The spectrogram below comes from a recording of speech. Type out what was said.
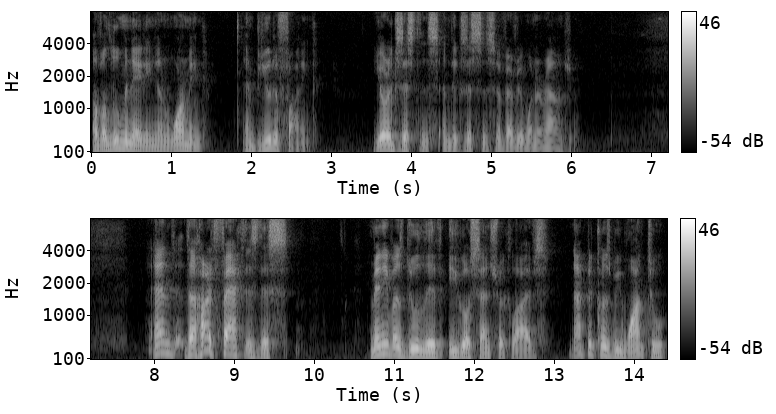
of illuminating and warming and beautifying your existence and the existence of everyone around you. And the hard fact is this many of us do live egocentric lives, not because we want to,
